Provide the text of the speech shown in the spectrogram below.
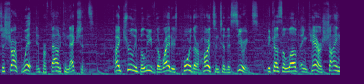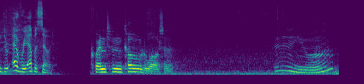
to sharp wit and profound connections. I truly believe the writers pour their hearts into this series because the love and care shine through every episode. Quentin Coldwater. There you are.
